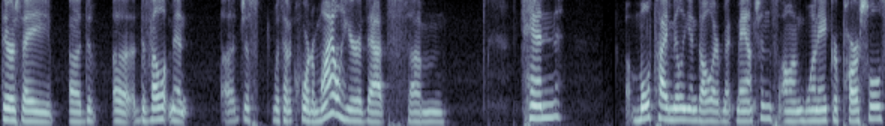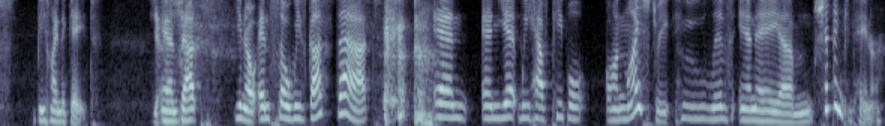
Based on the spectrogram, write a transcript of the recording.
there's a, a, de- a development uh, just within a quarter mile here that's um, 10 multi-million dollar McMansions on one acre parcels behind a gate. Yes. And that's you know, and so we've got that and and yet we have people on my street who live in a um, shipping container.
